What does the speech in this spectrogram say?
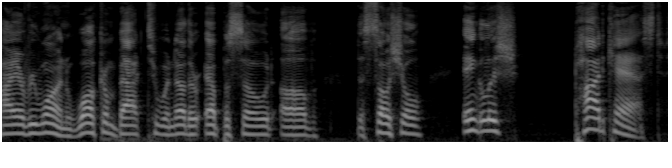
Hi, everyone. Welcome back to another episode of the Social English Podcast.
